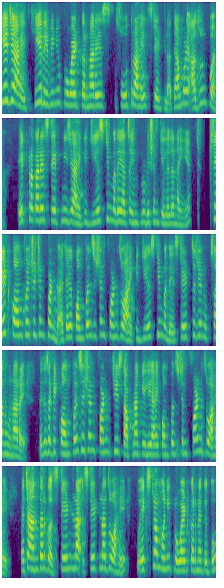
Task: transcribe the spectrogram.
हे जे आहेत हे रेव्हेन्यू प्रोव्हाइड करणारे स्रोत आहेत स्टेटला त्यामुळे अजून पण एक प्रकारे स्टेटनी जे आहे की जीएसटी मध्ये याचं इन्क्लुडेशन केलेलं नाहीये. State compensation fund compensation fund जो आहे की जीएसटी मध्ये स्टेटचं जे नुकसान होणार आहे त्याच्यासाठी कॉम्पन्सेशन फंडची स्थापना केली आहे. कॉम्पन्सेशन फंड जो आहे त्याच्या अंतर्गत स्टेटला स्टेटला जो आहे तो एक्स्ट्रा मनी प्रोव्हाइड करण्यात येतो.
